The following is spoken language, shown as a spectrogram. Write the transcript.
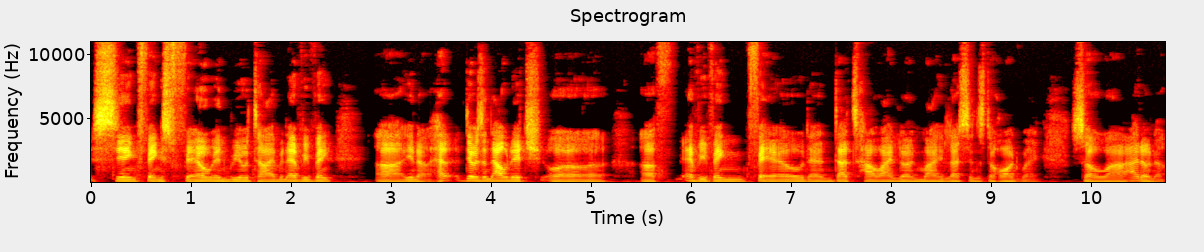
seeing things fail in real time and everything. Uh, you know, there was an outage or uh, everything failed, and that's how I learned my lessons the hard way. So uh, I don't know.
